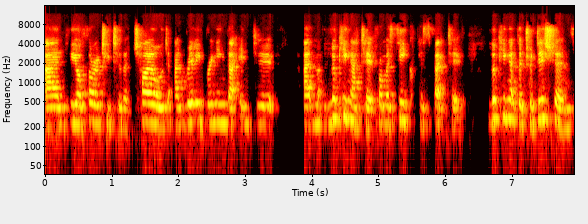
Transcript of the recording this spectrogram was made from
and the authority to the child, and really bringing that into um, looking at it from a Sikh perspective looking at the traditions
